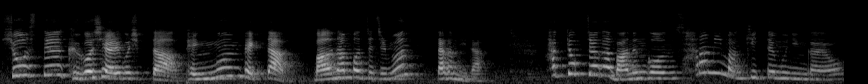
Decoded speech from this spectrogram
쇼스트 그것이 알고 싶다. 백문백답. 41번째 질문 나갑니다. 합격자가 많은 건 사람이 많기 때문인가요?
